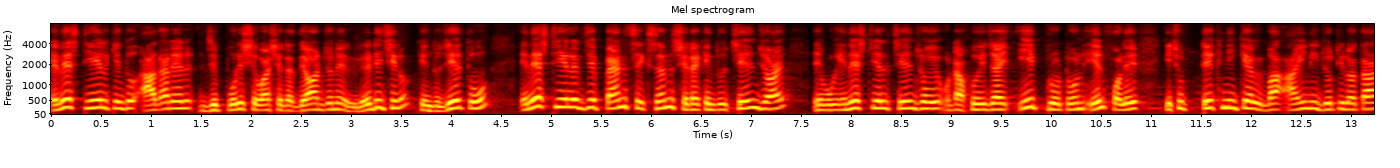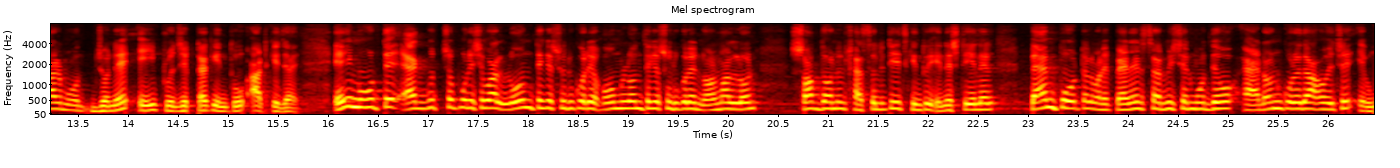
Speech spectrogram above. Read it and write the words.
এনএসটিএল কিন্তু আধারের যে পরিষেবা সেটা দেওয়ার জন্য রেডি ছিল। কিন্তু যেহেতু এনএসটিএল এর যে প্যান সেকশন সেটা কিন্তু চেঞ্জ হয় এবং এনএসটিএল চেঞ্জ হয়ে ওটা হয়ে যায় ই প্রোটন এর ফলে কিছু টেকনিক্যাল বা আইনি জটিলতার জন্য এই প্রজেক্টটা কিন্তু আটকে যায়। এই মুহূর্তে একগুচ্ছ পরিষেবা লোন থেকে শুরু করে হোম লোন থেকে শুরু করে নর্মাল লোন সব ধরনের ফ্যাসিলিটিস কিন্তু এনএসটিএল এর প্যান পোর্টাল মানে প্যানের সার্ভিসের মধ্যেও অ্যাড অন করে দেওয়া হয়েছে এবং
